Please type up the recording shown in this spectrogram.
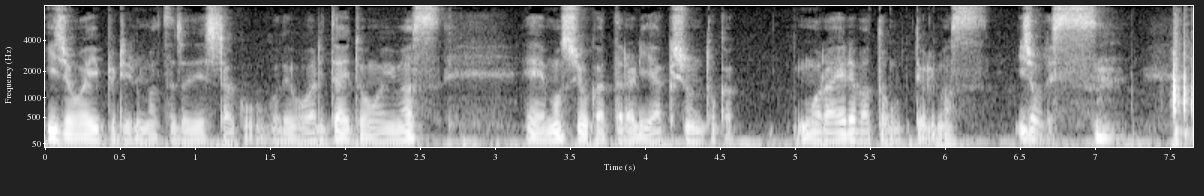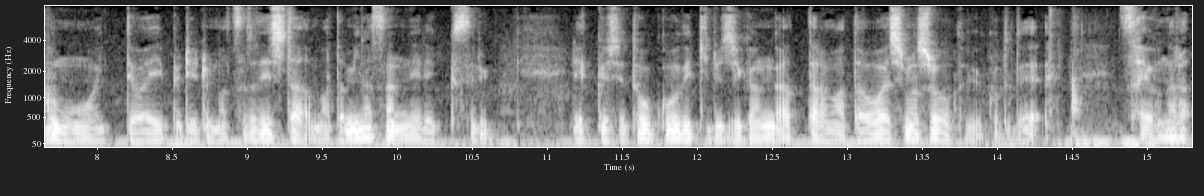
以上エイプリル松田でしたここで終わりたいと思います、えー、もしよかったらリアクションとかもらえればと思っております以上ですどうもお相手はエイプリル松田でしたまた皆さんねレックするレックして投稿できる時間があったらまたお会いしましょうということでさようなら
